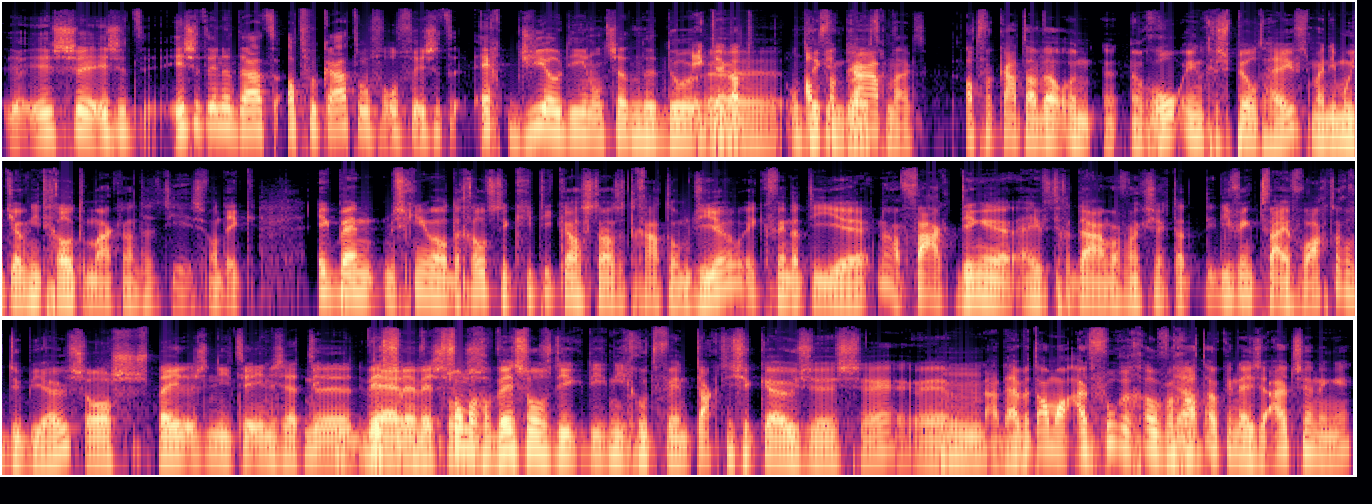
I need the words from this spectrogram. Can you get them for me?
is, eh, is, het, is het inderdaad advocaat of, of is het echt Gio die een ontzettende door, Ik denk dat eh, ontwikkeling door heeft advocaat- gemaakt? Advocaat daar wel een, rol in gespeeld heeft. Maar die moet je ook niet groter maken dan dat hij is. Want ik, ik ben misschien wel de grootste criticast als het gaat om Gio. Ik vind dat hij eh, nou, vaak dingen heeft gedaan waarvan ik zeg dat die, die vind ik twijfelachtig of dubieus. Zoals spelers niet te inzetten, Niet- derde wissel- wissels. Sommige wissels die, ik- die ik niet goed vind, tactische keuzes. Hè. Eh, Hmm. nou, daar hebben we het allemaal uitvoerig over Ja. gehad, ook in deze uitzendingen.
